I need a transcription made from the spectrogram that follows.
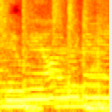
Here we are again.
